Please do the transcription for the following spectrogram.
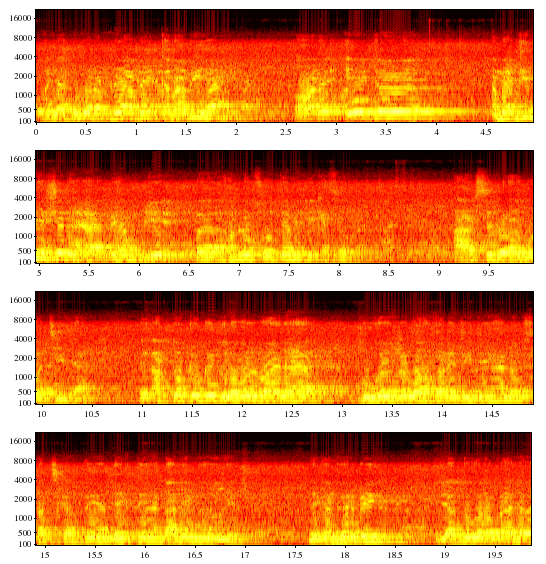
वो जादूगर अपने आप में कला भी है और एक इमेजिनेशन है। कि हम ये, हम लोग सोचते हैं ये कैसे होगा। आर्ट से जुड़ा हुआ चीज़ है। लेकिन अब तो क्योंकि ग्लोबल वर्ल्ड है गूगल पे बहुत सारी चीज़ें हैं, लोग सर्च करते हैं, देखते हैं, डाली भी हुई हैं। लेकिन फिर भी जादूगरों का जो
